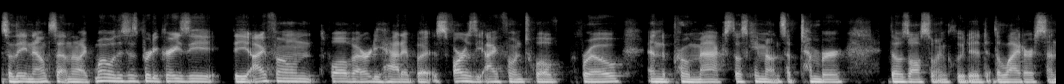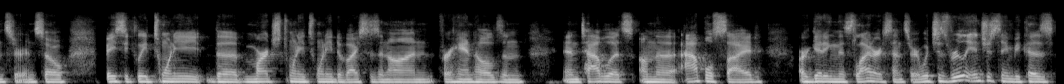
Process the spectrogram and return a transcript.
So they announced that and they're like, whoa, this is pretty crazy. The iPhone 12 I already had it, but as far as the iPhone 12 Pro and the Pro Max, those came out in September. Those also included the LiDAR sensor. And so basically 20, the March 2020 devices and on for handhelds and, and tablets on the Apple side are getting this LiDAR sensor, which is really interesting because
